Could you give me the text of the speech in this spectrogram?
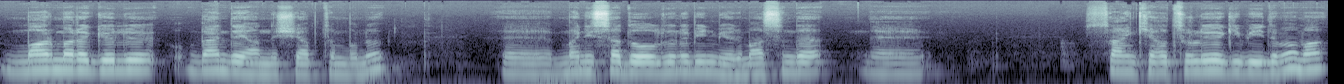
Marmara Gölü ben de yanlış yaptım bunu. E, Manisa'da olduğunu bilmiyorum. Aslında e, sanki hatırlıyor gibiydim ama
